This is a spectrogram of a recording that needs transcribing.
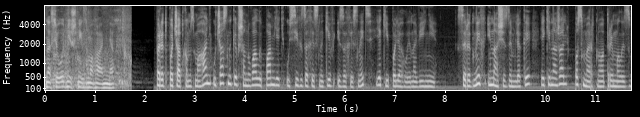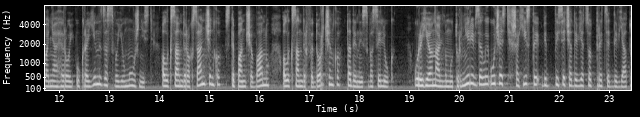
на сьогоднішніх змаганнях. Перед початком змагань учасники вшанували пам'ять усіх захисників і захисниць, які полягли на війні. Серед них і наші земляки, які, на жаль, посмертно отримали звання Герой України за свою мужність: Олександр Оксанченко, Степан Чобану, Олександр Федорченко та Денис Василюк. У регіональному турнірі взяли участь шахісти від 1939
